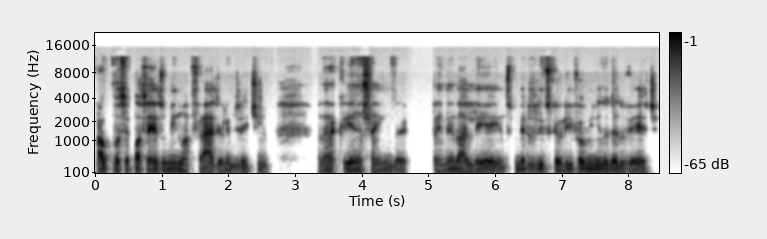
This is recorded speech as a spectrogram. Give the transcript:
algo que você possa resumir numa frase. Eu lembro direitinho, quando era criança ainda, aprendendo a ler, e um dos primeiros livros que eu li foi O Menino do Dedo Verde.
